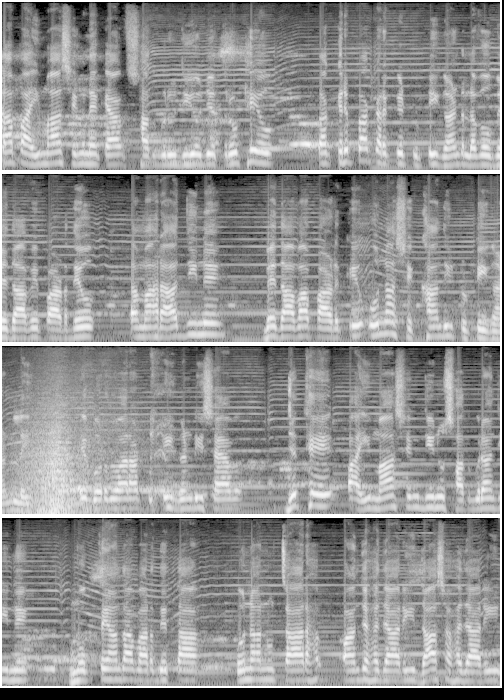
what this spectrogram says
ਤਾਂ ਭਾਈ ਮਾਹ ਸਿੰਘ ਨੇ ਕਿਹਾ, ਸਤਿਗੁਰੂ ਜੀਓ, ਜੇ ਤਰੁੱਠੇ ਹੋ, ਤਾਂ ਕਿਰਪਾ ਕਰਕੇ ਟੁੱਟੀ ਗੰਢ ਲਵੋ, ਬੇਦਾਵੇ ਪਾੜ ਦਿਓ। ਤਾਂ ਮਹਾਰਾਜ ਜੀ ਨੇ ਬੇਦਾਵਾ ਪਾੜ ਕੇ ਉਹਨਾਂ ਸਿੱਖਾਂ ਦੀ ਟੁੱਟੀ ਗੰਢ ਲਈ। ਇਹ ਗੁਰਦੁਆਰਾ ਟੁੱਟੀ ਗੰਢੀ ਸਾਹਿਬ, ਜਿੱਥੇ ਭਾਈ ਮਾਹ ਸਿੰਘ ਜੀ ਨੂੰ ਸਤਿਗੁਰਾਂ ਜੀ ਨੇ ਮੁਕਤਿਆਂ ਦਾ ਵਰ ਦਿੱਤਾ, ਉਹਨਾਂ ਨੂੰ 4 5 ਹਜ਼ਾਰੀ 10 ਹਜ਼ਾਰੀ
